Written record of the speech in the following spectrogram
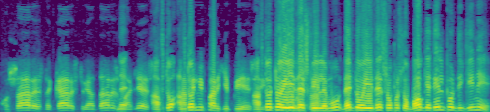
20, 10, 30 Ναι, παλιές, αυτό- να αυτό- μην υπάρχει πίεση. Αυτό το είδες μπροστά. φίλε μου, δεν το είδες όπως τον Πάο γιατί έλειπε ο Ντιγκινή.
